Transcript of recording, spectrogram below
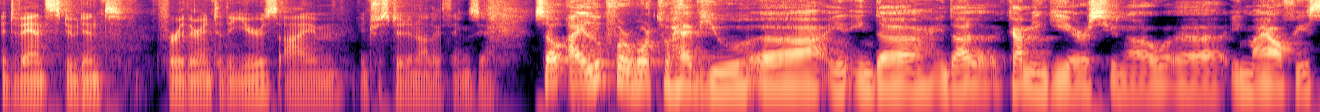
advanced student further into the years, I'm interested in other things. Yeah. So I look forward to have you uh, in, in the in the coming years. You know, uh, in my office.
